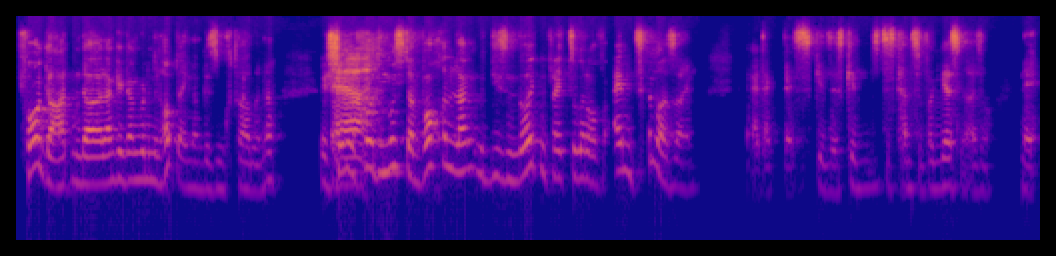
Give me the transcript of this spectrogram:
Vorgarten da lang gegangen bin und den Haupteingang gesucht habe, ne? Ich stell ja. dir vor, du musst da wochenlang mit diesen Leuten vielleicht sogar noch auf einem Zimmer sein. Ja, das, das, das, das kannst du vergessen. Also, nee.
